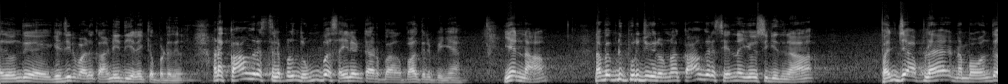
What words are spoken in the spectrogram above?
அது வந்து கெஜ்ரிவாலுக்கு அநீதி இழைக்கப்படுது. ஆனால் காங்கிரஸ் தரப்புல ரொம்ப சைலண்ட்டாக இருப்பாங்க. பார்த்துருப்பீங்க. ஏன்னா நம்ம எப்படி புரிஞ்சுக்கிறோம்னா காங்கிரஸ் என்ன யோசிக்குதுன்னா பஞ்சாபில் நம்ம வந்து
